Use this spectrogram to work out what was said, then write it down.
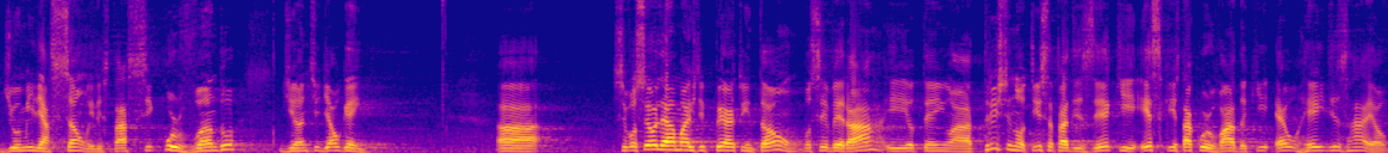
de humilhação, ele está se curvando diante de alguém. Ah, se você olhar mais de perto, então, você verá, e eu tenho a triste notícia para dizer que esse que está curvado aqui é o rei de Israel.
